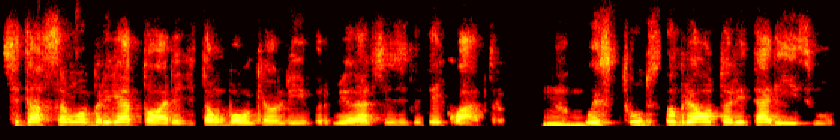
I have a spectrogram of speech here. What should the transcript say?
citação obrigatória de tão bom que é o livro, 1984. Uhum. O estudo sobre o autoritarismo.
